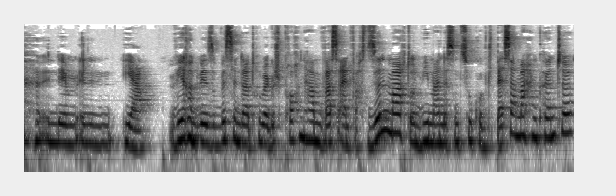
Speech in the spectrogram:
in dem, in, ja, während wir so ein bisschen darüber gesprochen haben, was einfach Sinn macht und wie man es in Zukunft besser machen könnte,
